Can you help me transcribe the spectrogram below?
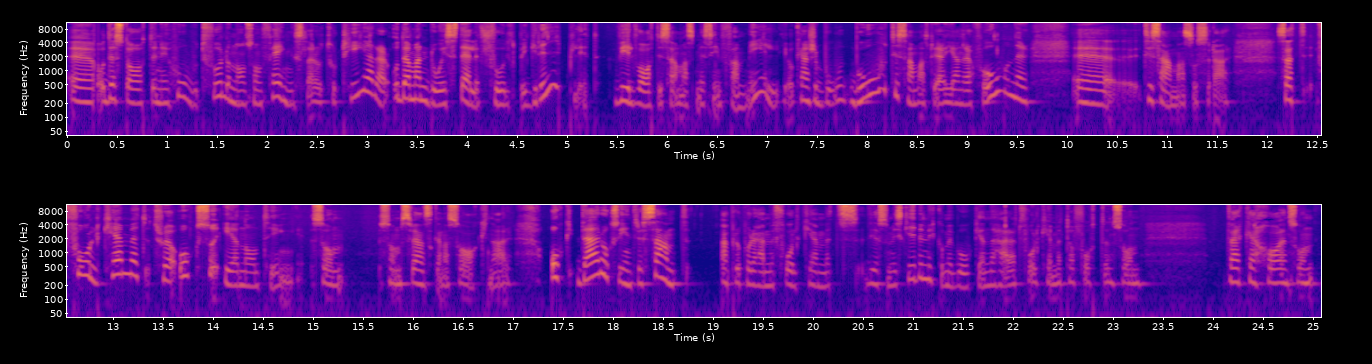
Eh, och där staten är hotfull och någon som fängslar och torterar och där man då istället fullt begripligt vill vara tillsammans med sin familj och kanske bo, bo tillsammans flera generationer eh, tillsammans och sådär. Så att folkhemmet tror jag också är någonting som, som svenskarna saknar. Och där också intressant apropå det här med folkhemmet, det som vi skriver mycket om i boken, det här att folkhemmet har fått en sån verkar ha en sån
